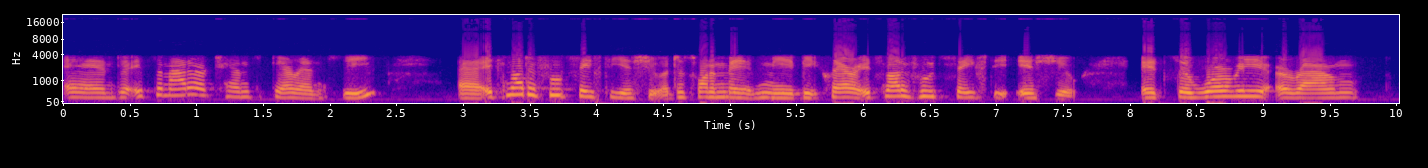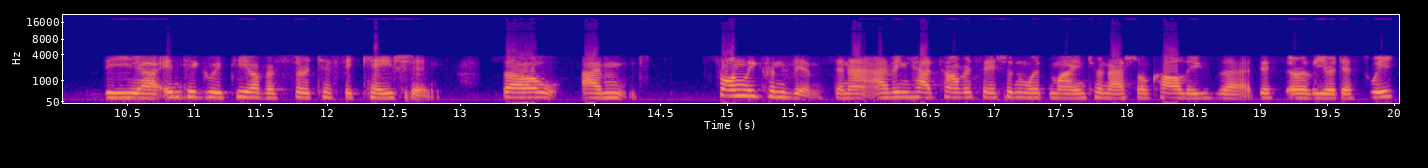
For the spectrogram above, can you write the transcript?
and it's a matter of transparency. Uh, it's not a food safety issue. I just want to make me be clear. It's not a food safety issue. It's a worry around the uh, integrity of a certification. So I'm strongly convinced, and I, having had conversation with my international colleagues uh, this earlier this week,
